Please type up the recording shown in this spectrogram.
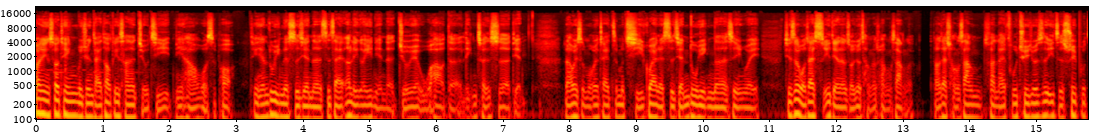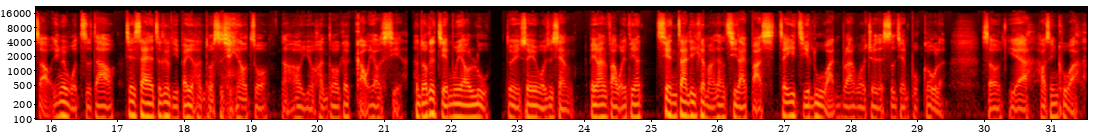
欢迎收听《美军台 Talk》第三十九集。你好，我是 Paul。今天录音的时间呢是在二零二一年的九月五号的凌晨十二点。那为什么会在这么奇怪的时间录音呢？是因为其实我在十一点的时候就躺在床上了，然后在床上翻来覆去，就是一直睡不着，因为我知道接下来这个礼拜有很多事情要做，然后有很多个稿要写，很多个节目要录。对，所以我就想，没办法，我一定要现在立刻马上起来把这一集录完，不然我觉得时间不够了。So yeah，好辛苦啊！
